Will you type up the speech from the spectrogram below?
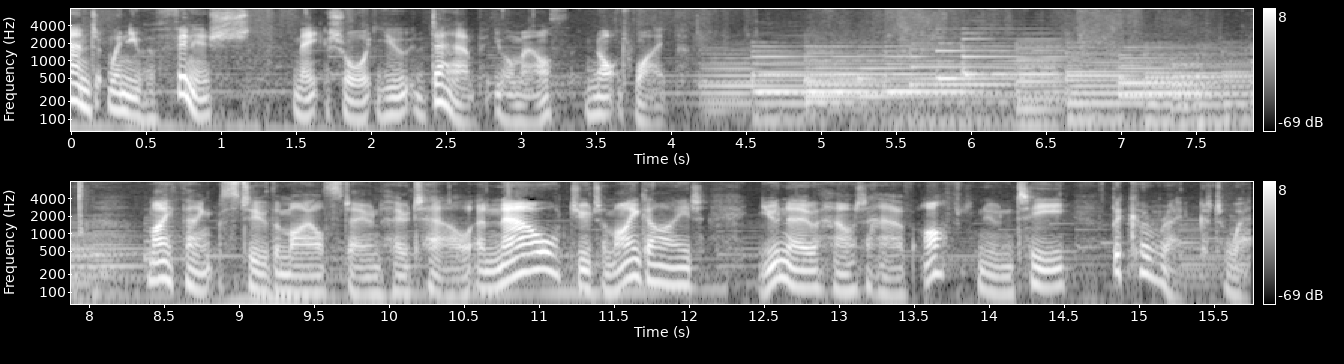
And when you have finished, make sure you dab your mouth, not wipe. My thanks to the Milestone Hotel, and now, due to my guide, you know how to have afternoon tea the correct way.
